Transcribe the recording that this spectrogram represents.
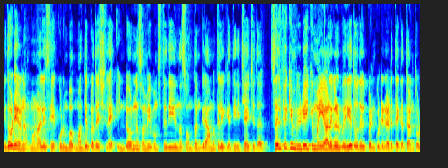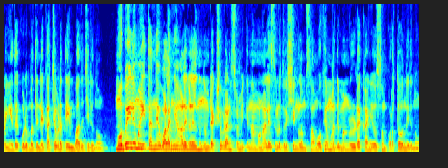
ഇതോടെയാണ് മൊണാലിസയെ കുടുംബം മധ്യപ്രദേശിലെ ഇൻഡോറിന് സമീപം സ്ഥിതി ചെയ്യുന്ന സ്വന്തം ഗ്രാമത്തിലേക്ക് തിരിച്ചയച്ചത്. സെൽഫിക്കും വീഡിയോയ്ക്കുമായി ആളുകൾ വലിയ തോതിൽ പെൺകുട്ടിയുടെ അടുത്തേക്ക് എത്താൻ തുടങ്ങിയത് കുടുംബത്തിന്റെ കച്ചവടത്തെയും ബാധിച്ചിരുന്നു. മൊബൈലുമായി തന്നെ വളഞ്ഞ ആളുകളിൽ നിന്നും രക്ഷപ്പെടാൻ ശ്രമിക്കുന്ന മൊണാലിസയുടെ ദൃശ്യങ്ങളും സാമൂഹ്യ മാധ്യമങ്ങളുടെ കഴിഞ്ഞ ദിവസം പുറത്തു വന്നിരുന്നു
